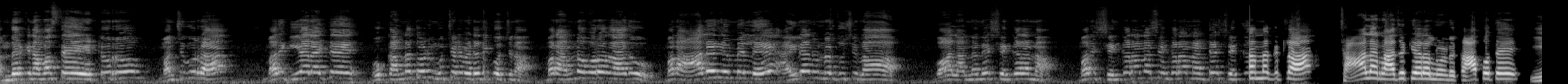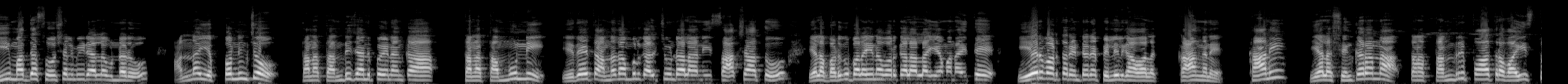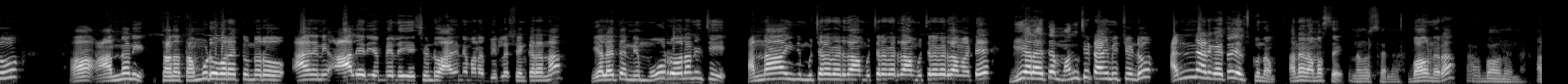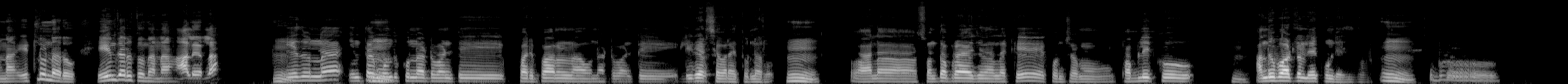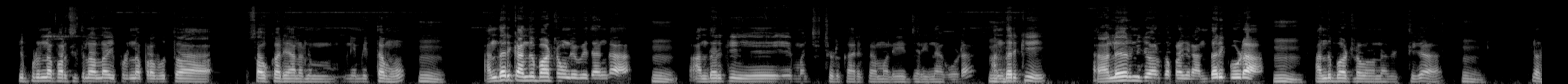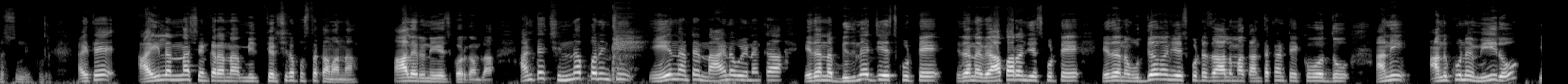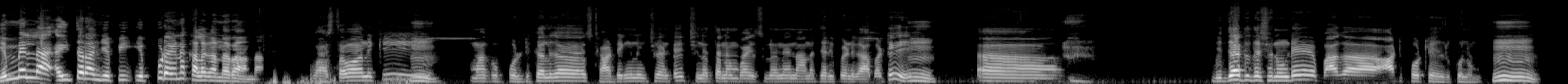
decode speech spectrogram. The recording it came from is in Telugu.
అందరికి నమస్తే ఎట్టూరు? మంచిగుర్రా మరి గీయాలైతే ఓ కన్నతోటి ముచ్చట పెట్టడానికి వచ్చిన. మరి అన్న ఎవరో కాదు. మన ఆలేరు ఎమ్మెల్యే ఐలాన్ ఉన్నాడు చూసిరా వాళ్ళ అన్ననే శంకరన్న. మరి శంకరన్న శంకరన్న అంటే శంకరన్న గిట్లా చాలా రాజకీయాలలో ఉన్నాడు. కాకపోతే ఈ మధ్య సోషల్ మీడియాలో ఉన్నారు అన్న ఎప్పటి నుంచో తన తండ్రి చనిపోయినాక తన తమ్ముణ్ణి ఏదైతే అన్నదమ్ములు కలిసి ఉండాలని సాక్షాత్తు ఇలా బడుగు బలైన వర్గాలలో ఏమైనా అయితే ఏరు పడతారు వెంటనే పెళ్ళిళ్ళు కావాలి కాగానే. కానీ ఇలా శంకరన్న తన తండ్రి పాత్ర వహిస్తూ ఆ అన్నని తన తమ్ముడు ఎవరైతే ఉన్నారో ఆయనని ఆలేరు ఎమ్మెల్యే చేసిండు ఆయనని మన బిర్ల శంకరన్న. ఇలాగైతే నేను మూడు రోజుల నుంచి అన్నా ఇది ముచ్చట పెడదాం ముచ్చట పెడదాం ముచ్చట పెడదాం అంటే గీయాలైతే మంచి టైం ఇచ్చిండు. అన్ని అడిగైతే తెలుసుకుందాం. అన్న నమస్తే. నమస్తే అన్న. బాగున్నారా? బాగున్నా అన్న. ఎట్లున్నారు? ఏం జరుగుతుంది అన్న ఆలేర్లా. ఏదున్నా ఇంత మ్మ్. ముందుకున్నటువంటి పరిపాలన ఉన్నటువంటి లీడర్స్ ఎవరైతే ఉన్నారో వాళ్ళ సొంత ప్రయోజనాలకే కొంచెం పబ్లిక్. అందుబాటులో లేకుండేది ఇప్పుడు ఇప్పుడున్న పరిస్థితులలో ఇప్పుడున్న ప్రభుత్వ సౌకర్యాల నిమ్- నిమిత్తము అందరికీ అందుబాటులో ఉండే విధంగా అందరికీ ఏ ఏ మంచి చెడు కార్యక్రమాలు ఏది జరిగినా కూడా. అందరికీ అలేరు నియోజకవర్గ ప్రజలందరికీ కూడా అందుబాటులో ఉన్న వ్యక్తిగా. నడుస్తుంది ఇప్పుడు. అయితే ఐలన్న శంకరన్న మీరు తెరిచిన పుస్తకం అన్న? ఆలేరు నియోజకవర్గంలో. అంటే చిన్నప్పటి నుంచి ఏందంటే నాయన పోయినాక ఏదైనా బిజినెస్ చేసుకుంటే ఏదైనా వ్యాపారం చేసుకుంటే ఏదైనా ఉద్యోగం చేసుకుంటే చాలు మాకు అంతకంటే ఎక్కువ వద్దు అని అనుకునే మీరు ఎమ్మెల్యే అవుతారని చెప్పి ఎప్పుడైనా కలగన్నారా అన్న? వాస్తవానికి మాకు పొలిటికల్గా స్టార్టింగ్ నుంచి అంటే చిన్నతనం వయసులోనే నాన్న జరిపోయింది కాబట్టి విద్యార్థి దశ నుండే బాగా ఆటుపోట్లు ఎదుర్కొన్నాం.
